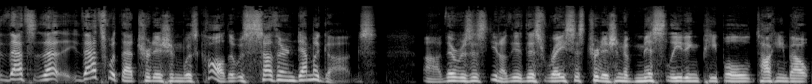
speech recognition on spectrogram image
that's that. That's what that tradition was called. It was Southern demagogues. Uh, there was this, you know, this racist tradition of misleading people, talking about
